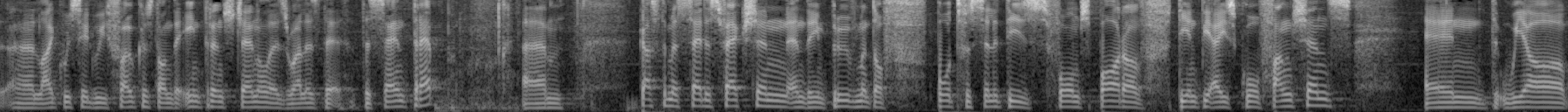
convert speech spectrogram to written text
Uh, like we said, we focused on the entrance channel as well as the, the sand trap. Um, customer satisfaction and the improvement of port facilities forms part of TNPA's core functions. And we are,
